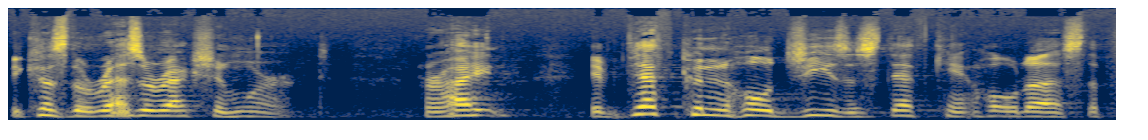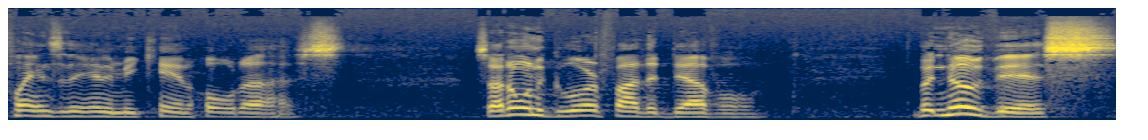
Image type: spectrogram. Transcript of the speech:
because the resurrection worked right? If death couldn't hold Jesus, death can't hold us. The plans of the enemy can't hold us. So I don't want to glorify the devil. But know this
